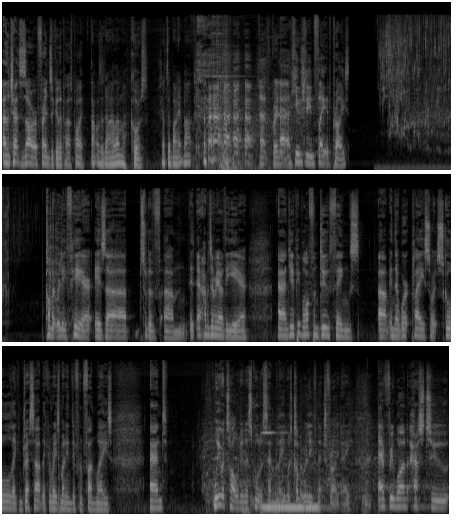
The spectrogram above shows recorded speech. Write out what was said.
And the chances are her friends are going to pass by. That was a dilemma. Of course. She had to buy it back. That's brilliant. At a hugely inflated price. Comic Relief here is a sort of um, it, it happens every other year, and you know people often do things um, in their workplace or at school. They can dress up, they can raise money in different fun ways, and we were told in a school assembly was Comic Relief next Friday. Everyone has to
